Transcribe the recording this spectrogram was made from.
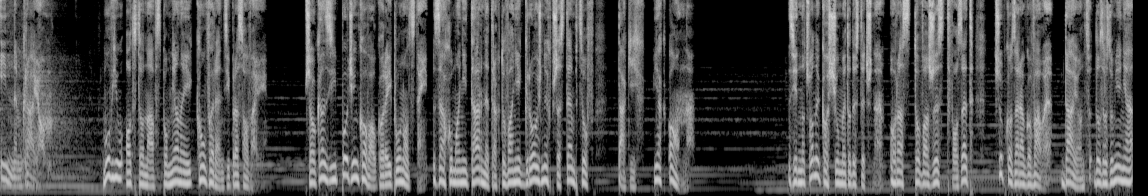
innym krajom. Mówił Otto na wspomnianej konferencji prasowej. Przy okazji podziękował Korei Północnej za humanitarne traktowanie groźnych przestępców, takich jak on. Zjednoczony Kościół Metodystyczny oraz Towarzystwo Z szybko zareagowały, dając do zrozumienia,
